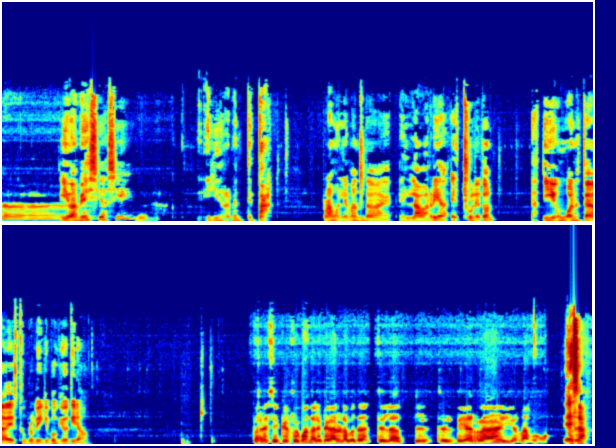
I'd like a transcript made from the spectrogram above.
Eh, iba Messi así y de repente, pa Ramos le manda eh, la barría, el chuletón, y un guano está de su propio equipo quedó tirado. Parece que fue cuando le pegaron la patada entre, la, entre el Diarra y Ramos. Esa.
